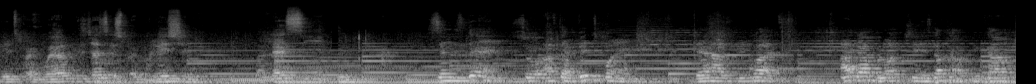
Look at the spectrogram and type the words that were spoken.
Bitcoin. Well, it's just a speculation, but let's see. Since then, so after Bitcoin, there has been what? Other blockchains that have become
